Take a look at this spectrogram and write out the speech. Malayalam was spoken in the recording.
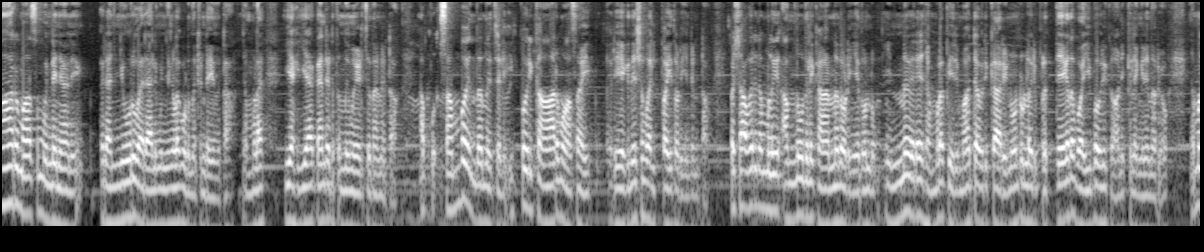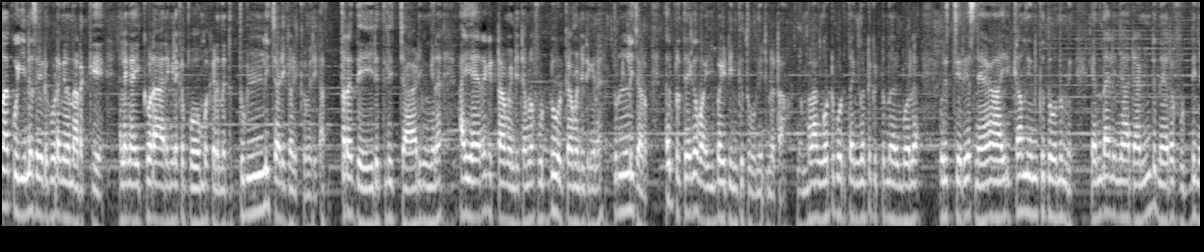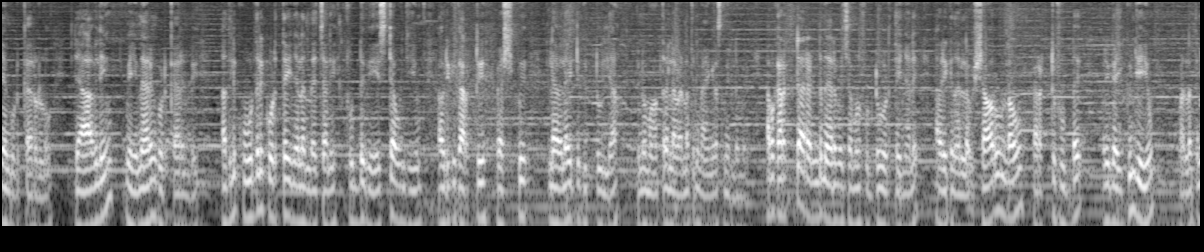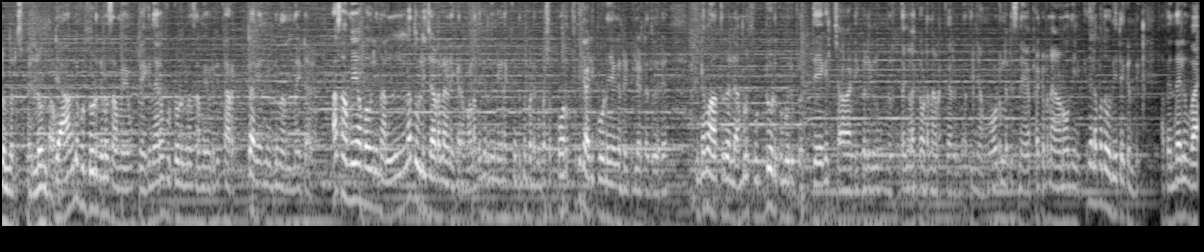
ആറ് മാസം മുന്നേ ഞാൻ ഒരു അഞ്ഞൂറ് വരാൽ കുഞ്ഞുങ്ങളെ കൊടുത്തിട്ടുണ്ടായിരുന്നു കേട്ടോ നമ്മളെ ഈ അഹിയാക്കാന്റെ അടുത്ത് നിന്ന് മേടിച്ചതാണ് കേട്ടോ അപ്പോൾ സംഭവം എന്താണെന്ന് വെച്ചാൽ ഇപ്പോൾ ഒരു ആറ് മാസമായി ഒരു ഏകദേശം വലിപ്പമായി തുടങ്ങിയിട്ടുണ്ടോ പക്ഷേ അവർ നമ്മൾ അന്ന് മുതൽ കാണാൻ തുടങ്ങിയതുകൊണ്ടും ഇന്ന് വരെ നമ്മളെ പെരുമാറ്റം അവർക്ക് അറിയണോണ്ടുള്ള ഒരു പ്രത്യേകത വൈബ് അവർ കാണിക്കില്ല എങ്ങനെയാണെന്ന് അറിയോ? നമ്മൾ ആ കുഞ്ഞിന്റെ സൈഡ് കൂടെ ഇങ്ങനെ നടക്കുകയെ അല്ലെങ്കിൽ അതിൽ ആരെങ്കിലുമൊക്കെ പോകുമ്പോൾ കിടന്നിട്ട് തുള്ളി ചാടി കളിക്കും അവർ അത്ര ധൈര്യത്തിൽ ചാടി ഇങ്ങനെ ആ ഇര കിട്ടാൻ വേണ്ടിയിട്ട് നമ്മൾ ഫുഡ് കൊടുക്കാൻ വേണ്ടിയിട്ട് ഇങ്ങനെ തുള്ളി ചാടും. അത് പ്രത്യേക വൈബായിട്ട് എനിക്ക് തോന്നിയിട്ടുണ്ട് കേട്ടോ നമ്മൾ അങ്ങോട്ട് കൊടുത്ത് അങ്ങോട്ട് കിട്ടുന്ന പോലെ ഒരു ചെറിയ സ്നേഹം ആയിരിക്കാം എന്ന് എനിക്ക് തോന്നുന്നു. എന്തായാലും ഞാൻ രണ്ട് നേരം ഫുഡ് ഞാൻ കൊടുക്കാറുള്ളൂ. രാവിലെയും വൈകുന്നേരം കൊടുക്കാറുണ്ട്. അതിൽ കൂടുതൽ കൊടുത്തു കഴിഞ്ഞാൽ എന്താ വെച്ചാൽ ഫുഡ് വേസ്റ്റ് ആവുകയും ചെയ്യും. അവർക്ക് കറക്റ്റ് വിശപ്പ് ലെവലായിട്ട് കിട്ടില്ല. പിന്നെ മാത്രമല്ല വെള്ളത്തിന് ഭയങ്കര സ്മെല്ലും വരും. അപ്പോൾ കറക്റ്റ് ആ രണ്ട് നേരം വെച്ച് നമ്മൾ ഫുഡ് കൊടുത്തു കഴിഞ്ഞാൽ അവർക്ക് നല്ല ഉഷാറും ഉണ്ടാവും. കറക്റ്റ് ഫുഡ് അവർ കഴിക്കും ചെയ്യും. വെള്ളത്തിനൊന്നും ഒരു സ്മെല്ലും ഉണ്ടാവും രാവിലെ ഫുഡ് കൊടുക്കുന്ന സമയം വൈകുന്നേരം ഫുഡ് കൊടുക്കുന്ന സമയം അവർക്ക് കറക്റ്റ് അറിയാൻ വേണ്ടി നന്നായിട്ട് അറിയാം ആ സമയമാകുമ്പോൾ അവർ നല്ല തുള്ളിച്ചാടലാണ് കാരണം വളർത്തി കിടന്ന് ഇങ്ങനെ കിടന്ന് പഠിക്കും പക്ഷേ പുറത്ത് ചാടി പോകുന്നത് ഞാൻ കണ്ടിട്ടില്ല ഇതുവരെ. പിന്നെ മാത്രമല്ല നമ്മൾ ഫുഡ് കൊടുക്കുമ്പോൾ ഒരു പ്രത്യേക ചാടികളികളും നൃത്തങ്ങളൊക്കെ അവിടെ നടക്കാറുണ്ട്. അത് ഞങ്ങളോടുള്ള ഒരു സ്നേഹപ്രകടനമാണോ എന്ന് എനിക്ക് ചിലപ്പോൾ തോന്നിയിട്ടൊക്കെ ഉണ്ട്. അപ്പോൾ എന്തായാലും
